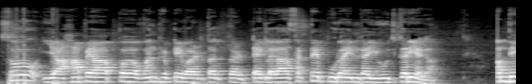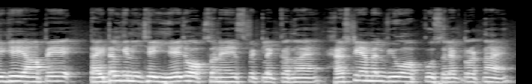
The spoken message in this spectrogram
सो so, यहाँ पे आप 150 वर्ड तक टैग लगा सकते पूरा इनका यूज़ करिएगा। अब देखिए यहाँ पे टाइटल के नीचे ये जो ऑप्शन है इस पर क्लिक करना है। एचटीएमएल व्यू आपको सेलेक्ट रखना है।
